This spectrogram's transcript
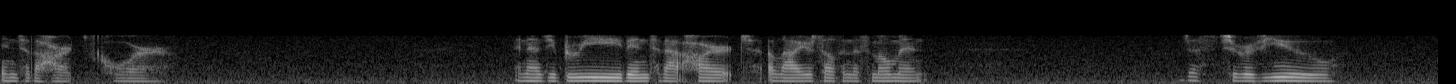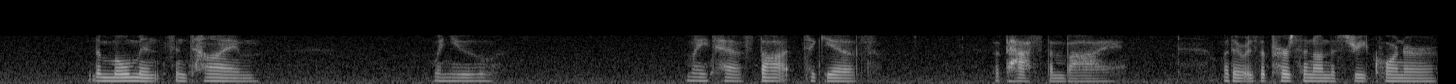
into the heart's core. And as you breathe into that heart, allow yourself in this moment just to review the moments in time when you might have thought to give but passed them by. Whether it was the person on the street corner,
